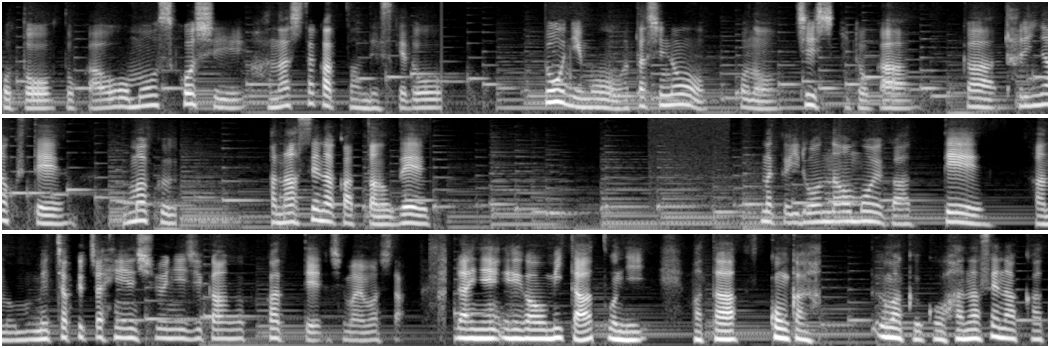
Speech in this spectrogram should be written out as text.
こととかをもう少し話したかったんですけどどうにも私のこの知識とかが足りなくてうまく話せなかったのでなんかいろんな思いがあってあのめちゃくちゃ編集に時間がかかってしまいました。来年映画を見た後にまた今回うまくこう話せなかっ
